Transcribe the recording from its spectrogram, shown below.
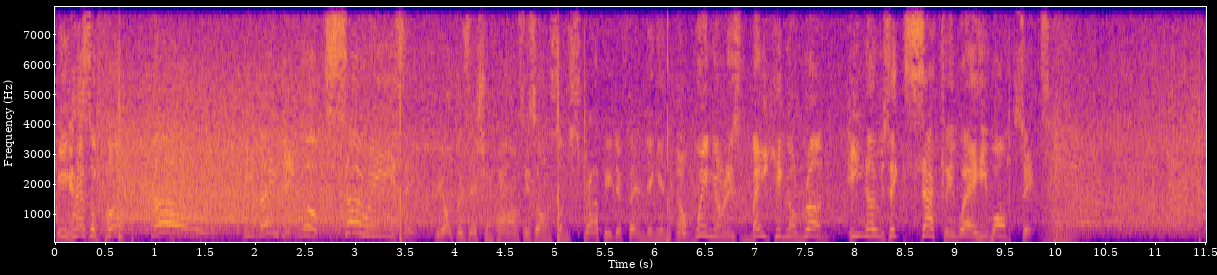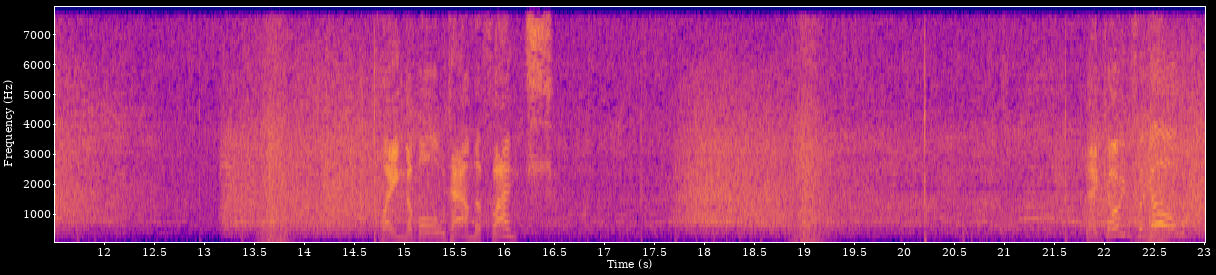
He has a pop. Goal! He made it look so easy. The opposition pounces on some scrappy defending and the winger is making a run. He knows exactly where he wants it. Playing the ball down the flanks. They're going for goal.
